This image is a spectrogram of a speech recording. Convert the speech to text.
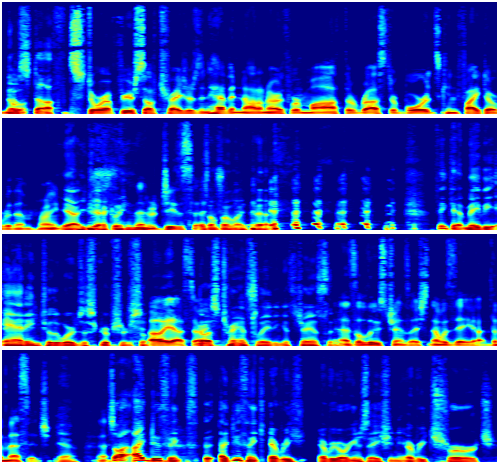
no Don't- stuff. Store up for yourself treasures in heaven, not on earth, where moth or rust or boards can fight over them, right? Yeah, exactly. That what Jesus said? something like that. I think that may be adding to the words of Scripture. So Oh yeah, sorry. no, it's translating. It's translating. That's a loose translation. That was a uh, the message. yeah. So I, I do think I do think every every organization, every church,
